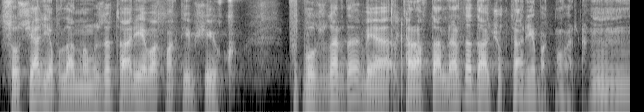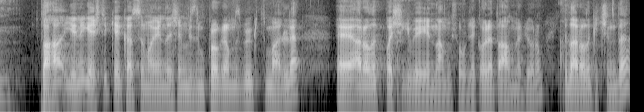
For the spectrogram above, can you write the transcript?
Sosyal yapılanmamızda tarihe bakmak diye bir şey yok. Futbolcular da veya taraftarlar da daha çok tarihe bakma var. Hmm. Daha yeni geçtik ya Kasım ayında. Şimdi bizim programımız büyük ihtimalle e, Aralık başı gibi yayınlanmış olacak. Öyle tahmin ediyorum. Ya da Aralık içinde.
